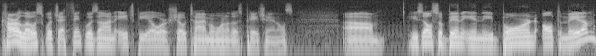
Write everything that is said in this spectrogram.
Carlos, which I think was on HBO or Showtime or one of those pay channels. Um, he's also been in the Bourne Ultimatum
